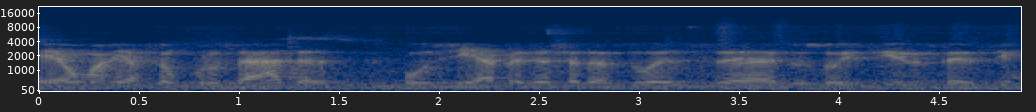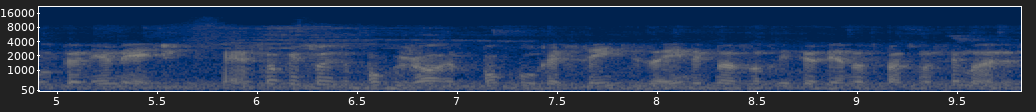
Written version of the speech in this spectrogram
é uma reação cruzada ou se é a presença das duas, uh, dos dois vírus simultaneamente. É, são questões um pouco, um pouco recentes ainda que nós vamos entender nas próximas semanas.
